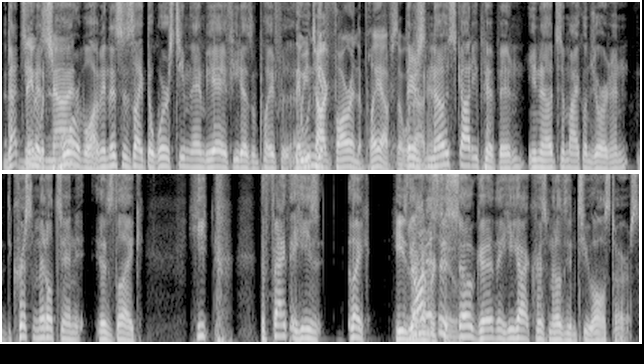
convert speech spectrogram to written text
That they team would is not, horrible. I mean, this is like the worst team in the NBA if he doesn't play for them. They We wouldn't talked- get far in the playoffs though. There's without no him. Scottie Pippen, you know, to Michael Jordan. Khris Middleton is like he the fact that he's like He's Giannis is so good that he got Khris Middleton two All Stars.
